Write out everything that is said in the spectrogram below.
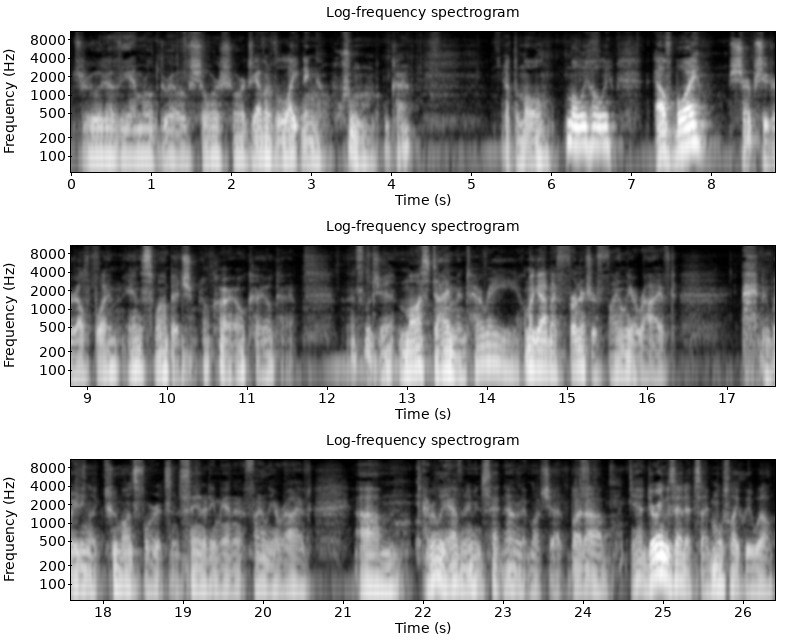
Druid of the Emerald Grove. Sure, sure. Javelin of Lightning. Okay. Got the mole. Moly holy. Elf Boy. Sharpshooter Elf Boy. And the Swampage. Okay, okay, okay. That's legit. Moss Diamond. Hooray. Oh my god, my furniture finally arrived. I've been waiting like two months for it. It's insanity, man, and it finally arrived. Um, I really haven't even sat down on it much yet. But uh, yeah, during these edits, I most likely will.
